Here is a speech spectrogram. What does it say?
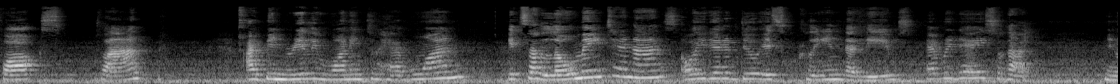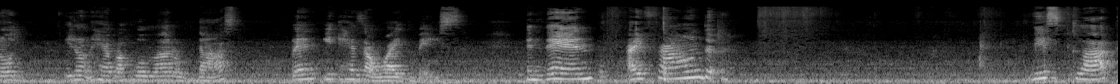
fox plant. I've been really wanting to have one. It's a low maintenance. All you gotta do is clean the leaves every day so that, you know, you don't have a whole lot of dust and it has a white base. And then I found this clock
